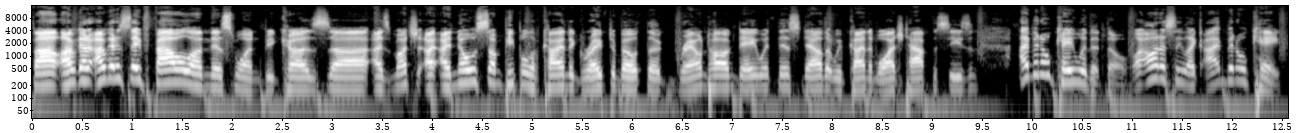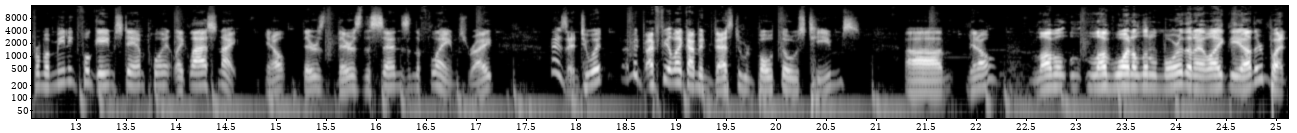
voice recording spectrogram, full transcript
Foul. I'm gonna I'm gonna say foul on this one because uh, as much I, I know some people have kind of griped about the Groundhog Day with this now that we've kind of watched half the season. I've been okay with it though. Honestly, like I've been okay from a meaningful game standpoint. Like last night, you know, there's there's the Sens and the Flames, right? I was into it. I mean, I feel like I'm invested with both those teams. Um, you know, love love one a little more than I like the other, but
